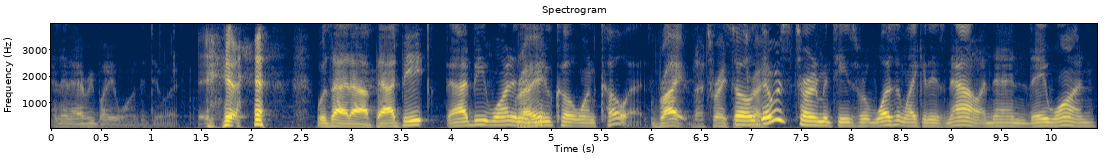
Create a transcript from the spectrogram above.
and then everybody wanted to do it. Yeah. Was that uh, Bad Beat? Bad Beat won, and right. then Newcoat won co-ed. Right, that's right. So that's right. there was tournament teams, but it wasn't like it is now. And then they won,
